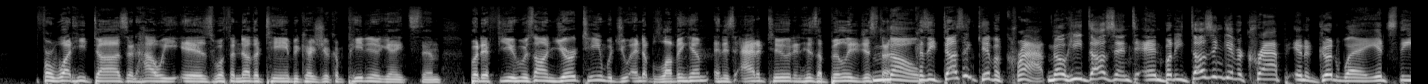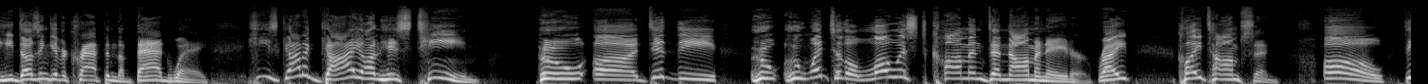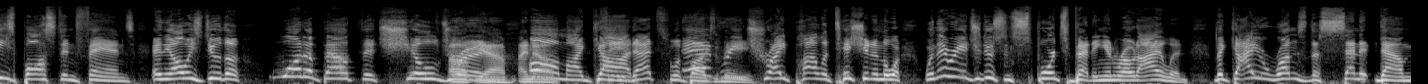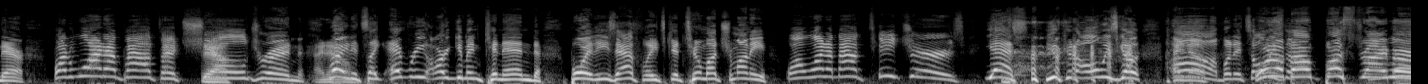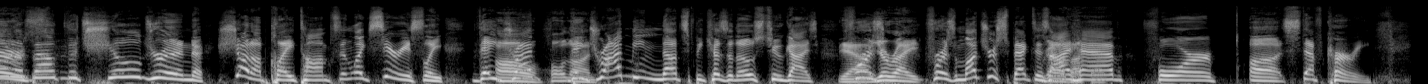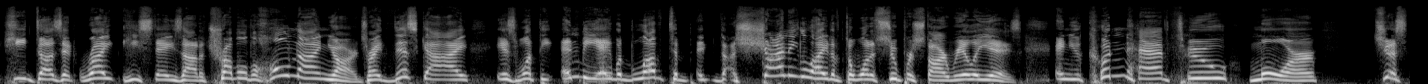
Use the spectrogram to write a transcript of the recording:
for what he does and how he is with another team because you're competing against him but if you was on your team would you end up loving him and his attitude and his ability just to, No. because he doesn't give a crap No, he doesn't, and but he doesn't give a crap in a good way. It's the he doesn't give a crap in the bad way. He's got a guy on his team who uh did the who who went to the lowest common denominator, right? Klay Thompson. Oh, these Boston fans, and they always do the what about the children? Oh, yeah, I know. Oh my God, See, that's what bugs Every me. trite politician in the world. When they were introducing sports betting in Rhode Island, the guy who runs the Senate down there. But what about the children? Know. Right. It's like every argument can end. Boy, these athletes get too much money. Well, what about teachers? Yes, you can always go. I know. Oh, but it's always what the- about bus drivers? what about the children? Shut up, Klay Thompson. Like seriously, they Oh, drive hold they drive me nuts because of those two guys. Yeah, as, you're right. For as much respect as I about that. have for uh, Steph Curry, he does it right. He stays out of trouble. The whole nine yards. Right. This guy is what the NBA would love to a shining light of to what a superstar really is. And you couldn't have two more just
